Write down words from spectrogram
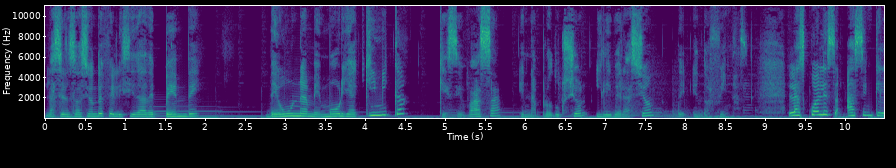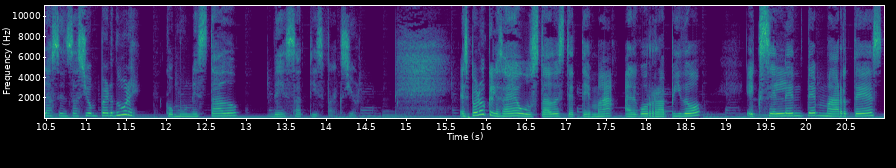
La sensación de felicidad depende de una memoria química que se basa en la producción y liberación de endorfinas, las cuales hacen que la sensación perdure como un estado de satisfacción. Espero que les haya gustado este tema, algo rápido. Excelente martes,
